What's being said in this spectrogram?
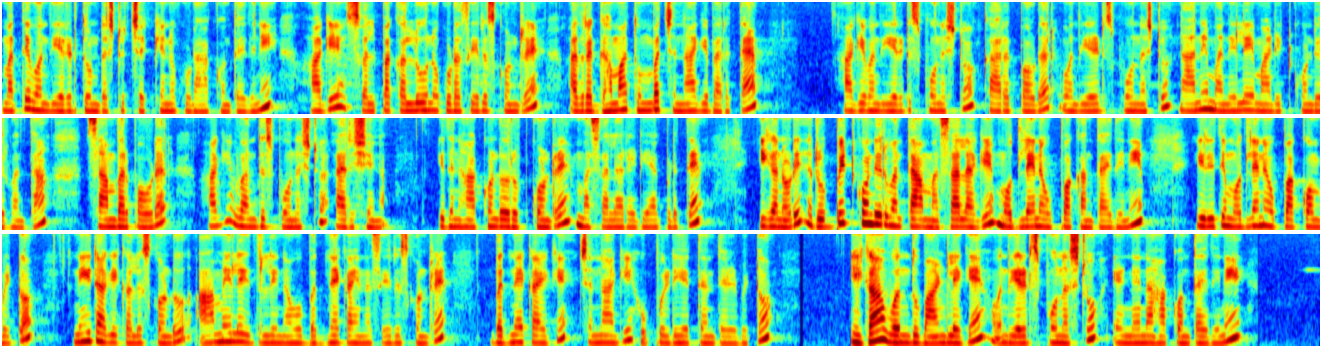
ಮತ್ತು ಒಂದು ಎರಡು ತುಂಡಷ್ಟು ಚಕ್ಕೆನೂ ಕೂಡ ಹಾಕ್ಕೊತಾ ಇದ್ದೀನಿ. ಹಾಗೆ ಸ್ವಲ್ಪ ಕಲ್ಲೂ ಕೂಡ ಸೇರಿಸ್ಕೊಂಡ್ರೆ ಅದರ ಘಮ ತುಂಬ ಚೆನ್ನಾಗಿ ಬರುತ್ತೆ. ಹಾಗೆ ಒಂದು ಎರಡು ಸ್ಪೂನಷ್ಟು ಖಾರದ ಪೌಡರ್, ಒಂದು ಎರಡು ಸ್ಪೂನಷ್ಟು ನಾನೇ ಮನೇಲೇ ಮಾಡಿಟ್ಕೊಂಡಿರುವಂಥ ಸಾಂಬಾರ್ ಪೌಡರ್, ಹಾಗೆ ಒಂದು ಸ್ಪೂನಷ್ಟು ಅರಿಶಿನ ಇದನ್ನು ಹಾಕ್ಕೊಂಡು ರುಬ್ಕೊಂಡ್ರೆ ಮಸಾಲ ರೆಡಿ ಆಗಿಬಿಡುತ್ತೆ. ಈಗ ನೋಡಿ ರುಬ್ಬಿಟ್ಕೊಂಡಿರುವಂಥ ಮಸಾಲಾಗೆ ಮೊದಲೇ ಉಪ್ಪು ಹಾಕ್ಕೊತಾ ಇದ್ದೀನಿ. ಈ ರೀತಿ ಮೊದಲೇ ಉಪ್ಪು ಹಾಕ್ಕೊಂಬಿಟ್ಟು ನೀಟಾಗಿ ಕಲಿಸ್ಕೊಂಡು ಆಮೇಲೆ ಇದರಲ್ಲಿ ನಾವು ಬದನೆಕಾಯಿನ ಸೇರಿಸ್ಕೊಂಡ್ರೆ ಬದನೆಕಾಯಿಗೆ ಚೆನ್ನಾಗಿ ಉಪ್ಪು ಹಿಡಿಯುತ್ತೆ ಅಂತ ಹೇಳಿಬಿಟ್ಟು ಈಗ ಒಂದು ಬಾಣಲೆಗೆ ಒಂದು ಎರಡು ಸ್ಪೂನಷ್ಟು ಎಣ್ಣೆನ ಹಾಕ್ಕೊತಾ ಇದ್ದೀನಿ.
